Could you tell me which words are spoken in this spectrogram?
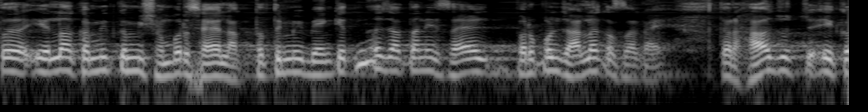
तर याला कमीत कमी शंभर सह्या लागतात. तर मी बँकेत न जाताना सह्या परपण झालं कसं काय? तर हा जो एक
